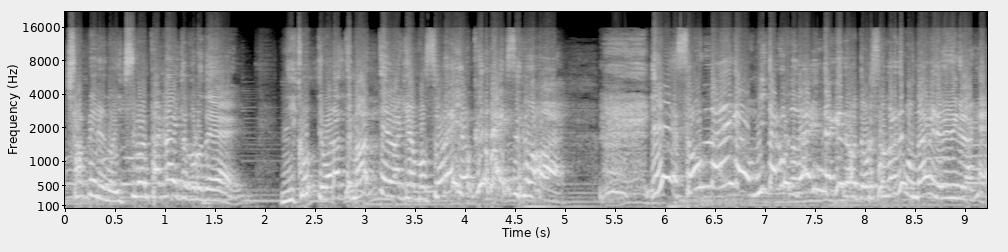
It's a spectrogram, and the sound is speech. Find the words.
チャペルの一番高いところで、ニコって笑って待ってるわけよ。もうそれ良くないすごいえそんな笑顔見たことないんだけどって俺そこでも涙出てくるわけ。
